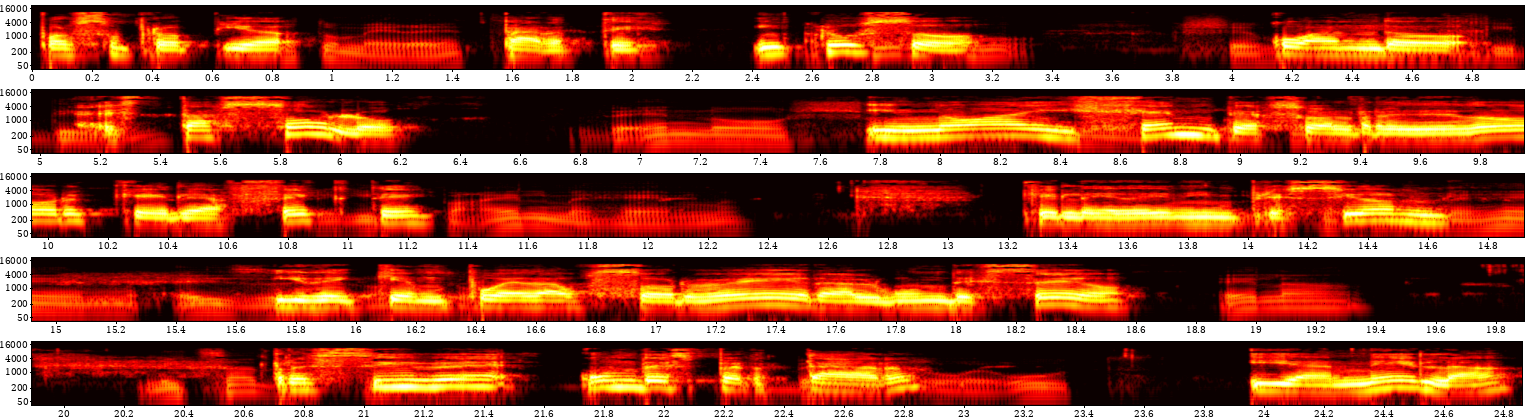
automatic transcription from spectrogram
por su propia parte. Incluso cuando está solo y no hay gente a su alrededor que le afecte, que le den impresión y de quien pueda absorber algún deseo, recibe un despertar y anhela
